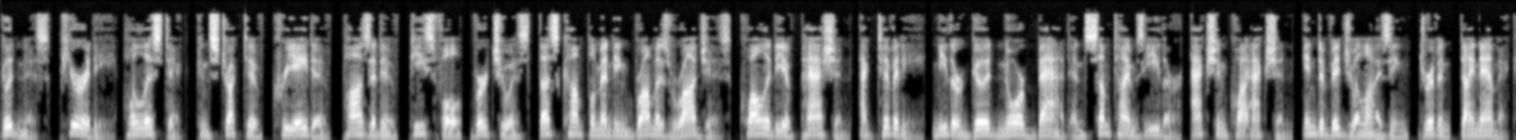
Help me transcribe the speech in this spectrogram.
goodness, purity, holistic, constructive, creative, positive, peaceful, virtuous, thus complementing Brahma's rajas quality of passion, activity, neither good nor bad and sometimes either, action qua action, individualizing, driven, dynamic.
